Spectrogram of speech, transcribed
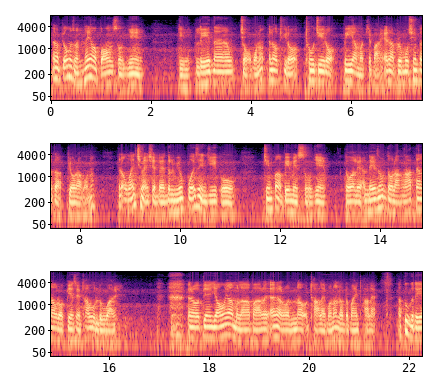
အဲ့တော့ပြောမှဆိုနှစ်ယောက်ပေါင်းဆိုရင်ဒီ၄တန်းကျော်ပေါ့နော်အဲ့လောက်ထိတော့ထိုးကြေးတော့ပေးရမှာဖြစ်ပါတယ်အဲ့ဒါ promotion ဘက်ကပြောတာပေါ့နော် အဲ့တော့ one championship လဲဒီလိုမျိုးပွဲစဉ်ကြီးကိုကျင်းပပေးမယ်ဆိုရင်တော့လည်းအနည်းဆုံးဒေါ်လာ9တန်းလောက်တော့ပြင်ဆင်ထားဖို့လိုပါတယ်အဲ့တော့ပြန်ရောင်းရမလားပါလဲအဲ့ဒါတော့နောက်ထားလိုက်ပေါ့နော်နောက်တစ်ပိုင်းထားလိုက်အခုကလေးက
